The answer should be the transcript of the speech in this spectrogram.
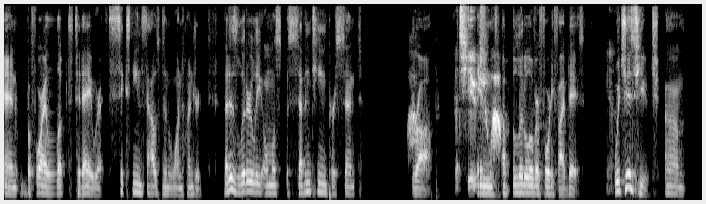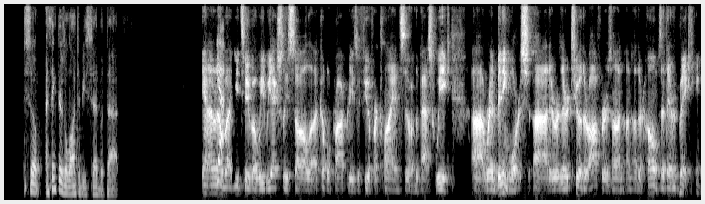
And before I looked today, we're at 16,100. That is literally almost a 17% Wow, drop That's huge. in wow. a little over 45 days, Yeah. which is huge. Um, so I think there's a lot to be said with that. Yeah, I don't Yeah. know about you two, but we we actually saw a couple properties. A few of our clients over the past week uh, were in bidding wars. Uh, there were there were two other offers on on other homes that they were making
